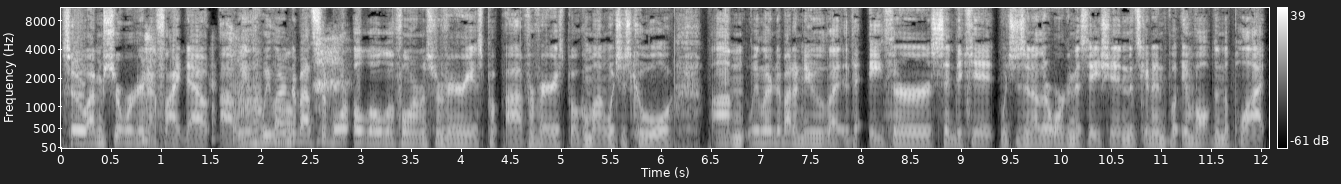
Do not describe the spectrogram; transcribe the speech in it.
so I'm sure we're gonna find out. Uh, we, we learned about some more Alola forms for various uh, for various Pokemon, which is cool. Um, we learned about a new like, the Aether Syndicate, which is another organization that's gonna inv- involved in the plot.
